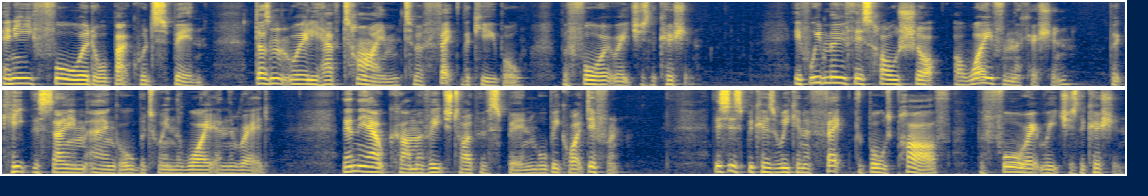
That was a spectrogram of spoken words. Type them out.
any forward or backward spin doesn't really have time to affect the cue ball before it reaches the cushion. If we move this whole shot away from the cushion, but keep the same angle between the white and the red, then the outcome of each type of spin will be quite different. This is because we can affect the ball's path before it reaches the cushion.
